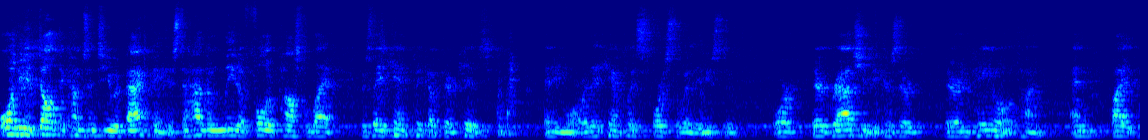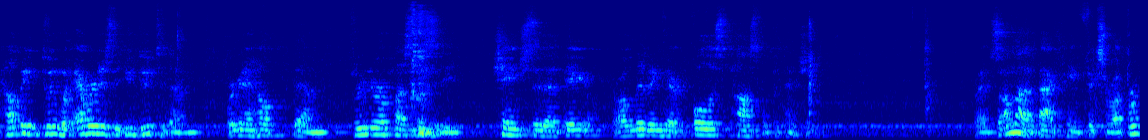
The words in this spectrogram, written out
Or the adult that comes into you with back pain is to have them lead a fuller possible life because they can't pick up their kids anymore, or they can't play sports the way they used to, or they're grouchy because they're they're in pain all the time. And by helping doing whatever it is that you do to them, we're going to help them through neuroplasticity change so that they are living their fullest possible potential right? So I'm not a back pain fixer upper.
